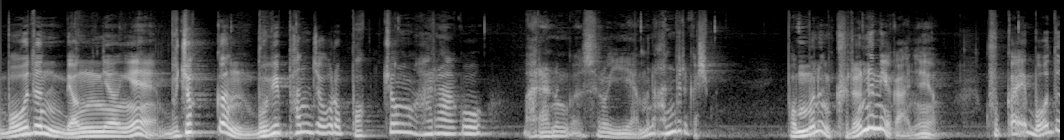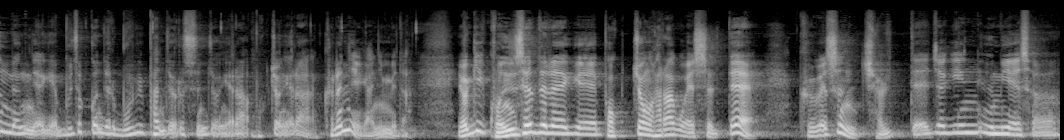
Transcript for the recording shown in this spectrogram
모든 명령에 무조건 무비판적으로 복종하라고 말하는 것으로 이해하면 안 될 것입니다. 본문은 그런 의미가 아니에요. 국가의 모든 명령에 무조건대로 무비판적으로 순종해라, 복종해라 그런 얘기가 아닙니다. 여기 권세들에게 복종하라고 했을 때 그것은 절대적인 의미에서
